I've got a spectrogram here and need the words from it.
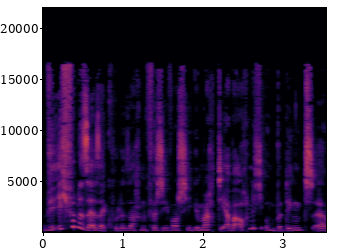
wie ich finde, sehr, sehr coole Sachen für Givenchy gemacht, die aber auch nicht unbedingt, äh,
